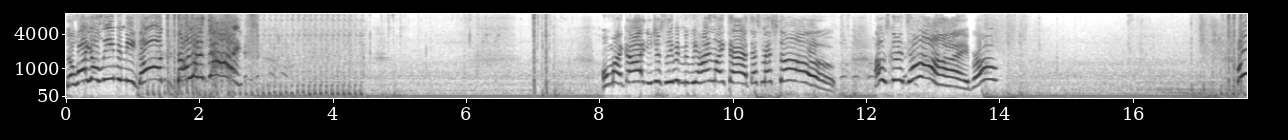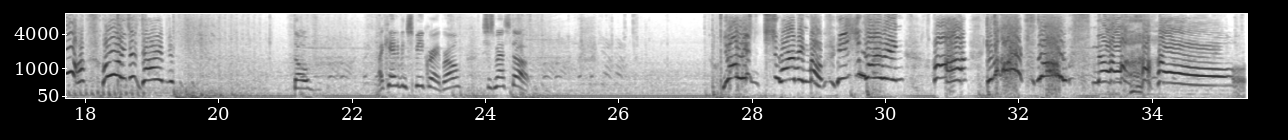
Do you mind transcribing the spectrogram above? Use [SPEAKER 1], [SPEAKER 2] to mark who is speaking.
[SPEAKER 1] Yo, why y'all leaving me, dog? I wanna die! Oh my god, you just leaving me behind like that. That's messed up. I was gonna die, bro. Oh, oh, he just dived. Dove. I can't even speak right, bro. This is messed up. Yo, he's swerving, bro. He's swerving.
